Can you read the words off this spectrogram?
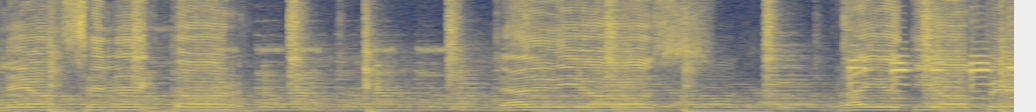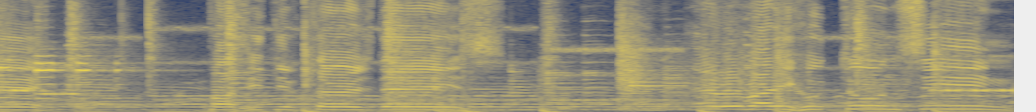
Leon Selector. La de Dios. Radio Tiope. Positive Thursdays everybody who tunes in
